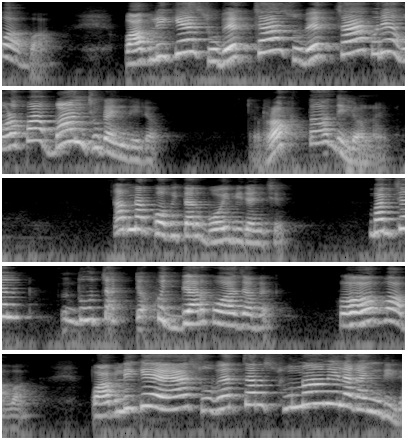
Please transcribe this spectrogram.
বাবা, পাবলিকে শুভেচ্ছা শুভেচ্ছা করে হড়পা বান ছুটাইন দিল। রক্ত দিল নাই আপনার কবিতার বই বিরাইছে ভাবছেন দু চারটে খদ্দের পাওয়া যাবে। ও বাবা পাবলিকে শুভেচ্ছার সুনামি লাগাইন দিল।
